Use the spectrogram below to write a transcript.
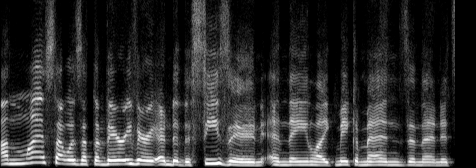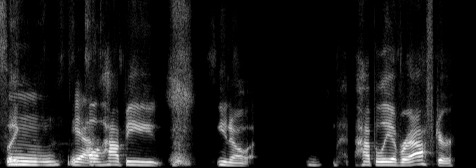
unless that was at the very very end of the season and they like make amends and then it's like Mm, yeah. all happy, you know, happily ever after.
